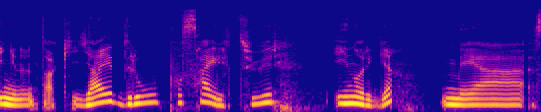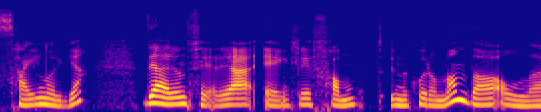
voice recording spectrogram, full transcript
ingen unntak. Jeg dro på seiltur i Norge med Seil Norge. Det er en ferie jeg egentlig fant under koronaen, da alle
